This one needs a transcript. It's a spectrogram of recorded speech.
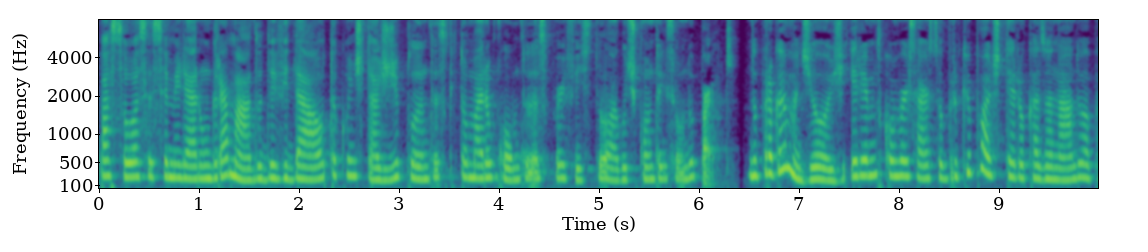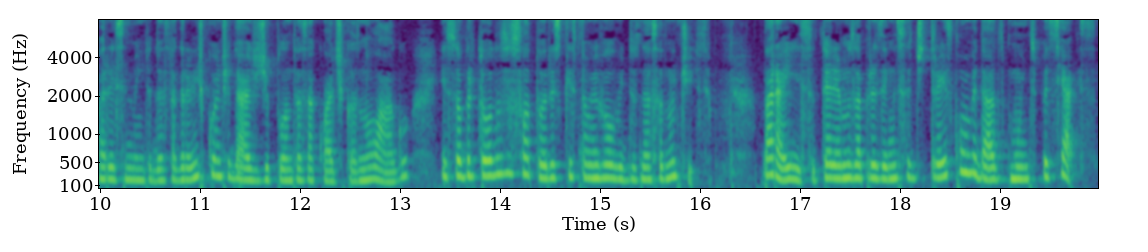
passou a se assemelhar um gramado devido à alta quantidade de plantas que tomaram conta da superfície do lago de contenção do parque. No programa de hoje, iremos conversar sobre o que pode ter ocasionado o aparecimento dessa grande quantidade de plantas aquáticas no lago e sobre todos os fatores que estão envolvidos nessa notícia. Para isso, teremos a presença de três convidados muito especiais.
